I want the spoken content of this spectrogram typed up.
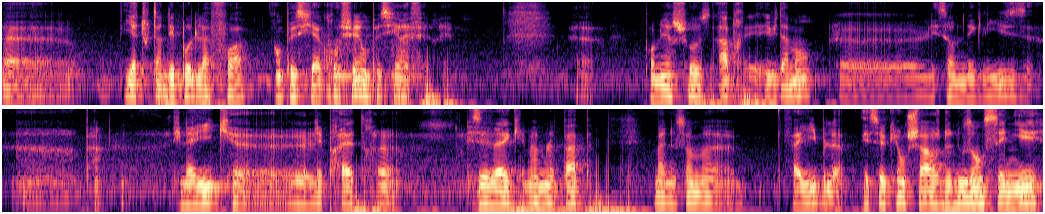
Euh, il y a tout un dépôt de la foi. On peut s'y accrocher, on peut s'y référer. Euh, première chose. Après, évidemment, les hommes d'église, ben, les laïcs, les prêtres, les évêques et même le pape, ben, nous sommes euh, faillibles et ceux qui ont charge de nous enseigner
